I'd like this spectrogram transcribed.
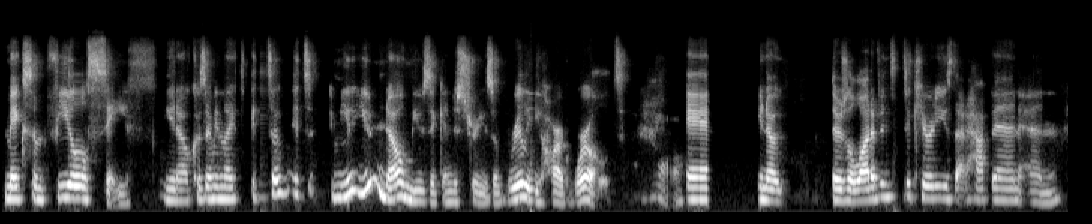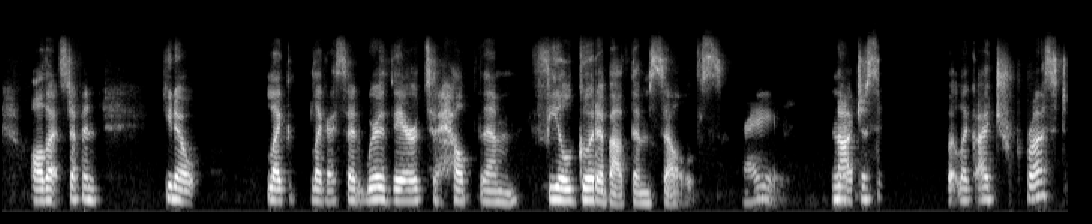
makes them feel safe, you know, because I mean like it's a it's you you know music industry is a really hard world. Yeah. And you know, there's a lot of insecurities that happen and all that stuff and you know like like i said we're there to help them feel good about themselves. Right. Not right. just but like i trust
